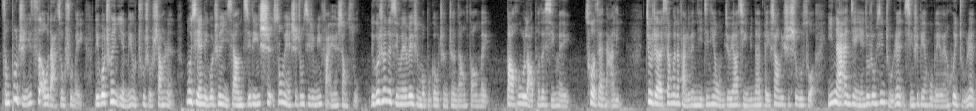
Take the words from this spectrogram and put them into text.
曾不止一次殴打宋淑梅，李国春也没有出手伤人。目前，李国春已向吉林市松原市中级人民法院上诉。李国春的行为为什么不构成正当防卫？保护老婆的行为错在哪里？就这相关的法律问题，今天我们就邀请云南北上律师事务所疑难案件研究中心主任、刑事辩护委员会主任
